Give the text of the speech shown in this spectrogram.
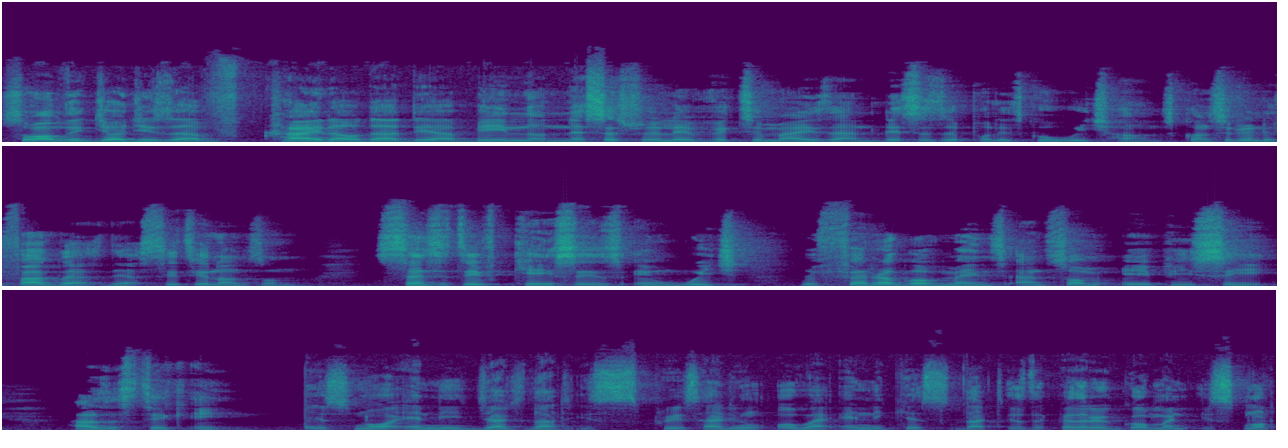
Some of the judges have cried out that they are being unnecessarily victimized and this is a political witch hunt, considering the fact that they are sitting on some sensitive cases in which the federal government and some APC has a stake in. It's not any judge that is presiding over any case that is the federal government is not.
